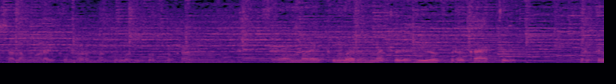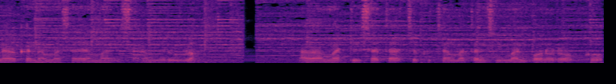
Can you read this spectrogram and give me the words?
Wassalamualaikum warahmatullahi wabarakatuh. Assalamualaikum warahmatullahi wabarakatuh. Perkenalkan nama saya Mahesa Amirullah. Alamat Desa Tajo, Kecamatan Siman, Ponorogo.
